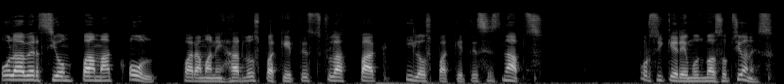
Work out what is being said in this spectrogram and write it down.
o la versión PAMAC All para manejar los paquetes Flatpak y los paquetes Snaps, por si queremos más opciones.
